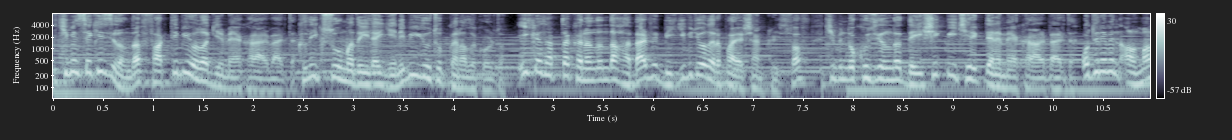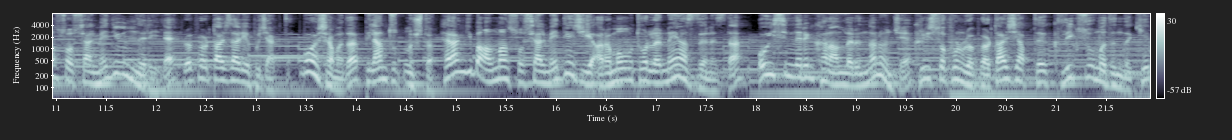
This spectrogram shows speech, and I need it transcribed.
2008 yılında farklı bir yola girmeye karar verdi. ClickZoom adıyla yeni bir YouTube kanalı kurdu. İlk etapta kanalında haber ve bilgi videoları paylaşan Christoph, 2009 yılında değişik bir içerik denemeye karar verdi. O dönemin Alman sosyal medya ünlüleriyle röportajlar yapacaktı. Bu aşamada plan tutmuştu. Herhangi bir Alman sosyal medyacıyı arama motorlarına yazdığınızda o isimlerin kanallarından önce Christoph'un röportaj yaptığı ClickZoom adındaki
